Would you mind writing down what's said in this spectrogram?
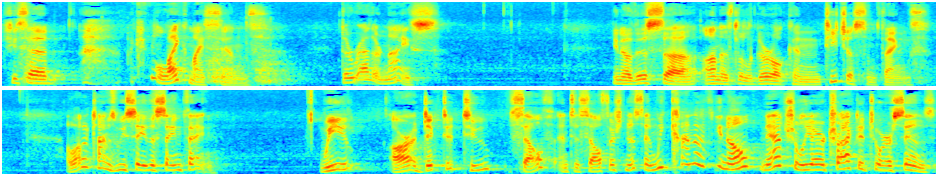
She said, I kind of like my sins. They're rather nice. You know, this uh, honest little girl can teach us some things. A lot of times we say the same thing. We are addicted to self and to selfishness, and we kind of, you know, naturally are attracted to our sins.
